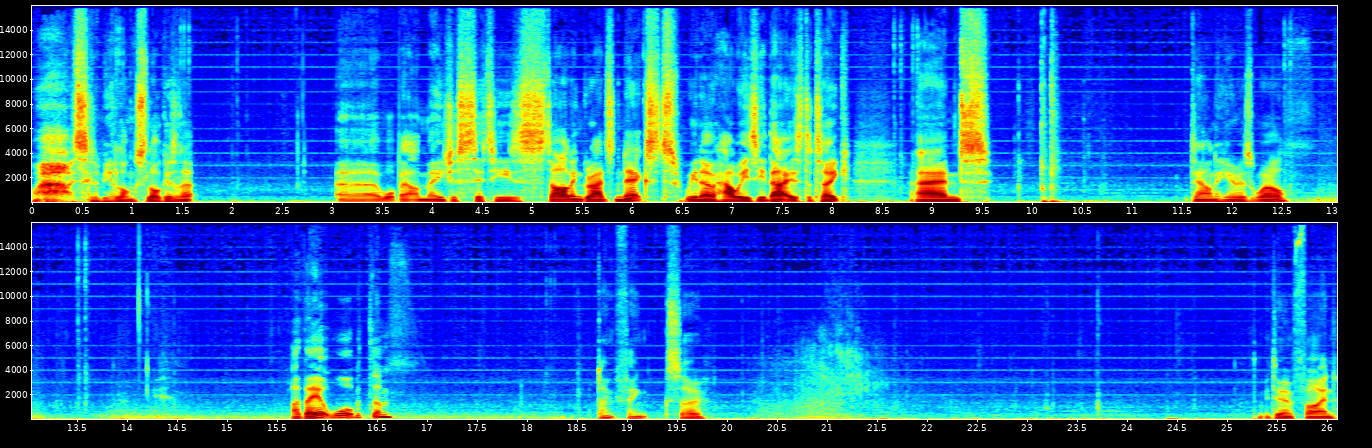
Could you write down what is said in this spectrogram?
Wow, is going to be a long slog, isn't it? Uh, what about our major cities? Stalingrad's next. We know how easy that is to take. And down here as well. Are they at war with them? Don't think so. We're doing fine.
